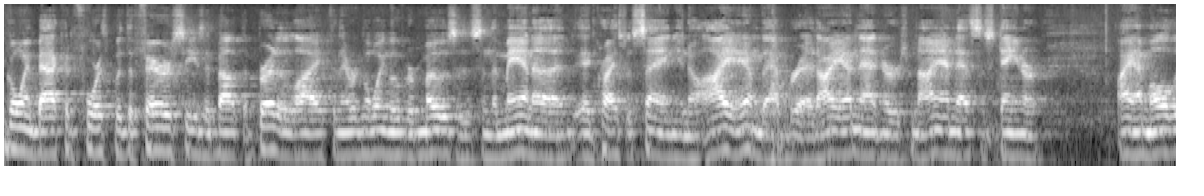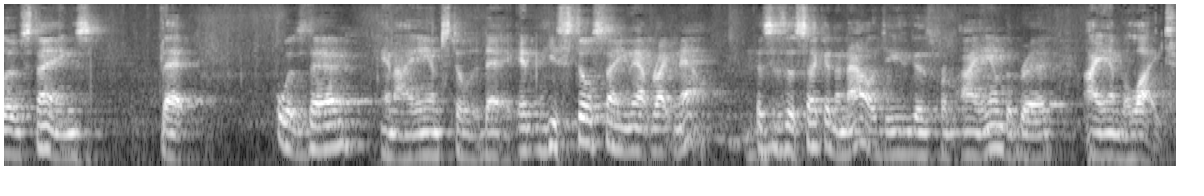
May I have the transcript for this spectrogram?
going back and forth with the Pharisees about the bread of life, and they were going over Moses and the manna, and Christ was saying, You know, I am that bread, I am that nourishment, I am that sustainer, I am all those things that was then and I am still today. And he's still saying that right now. This is the second analogy. He goes from I am the bread, I am the light.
